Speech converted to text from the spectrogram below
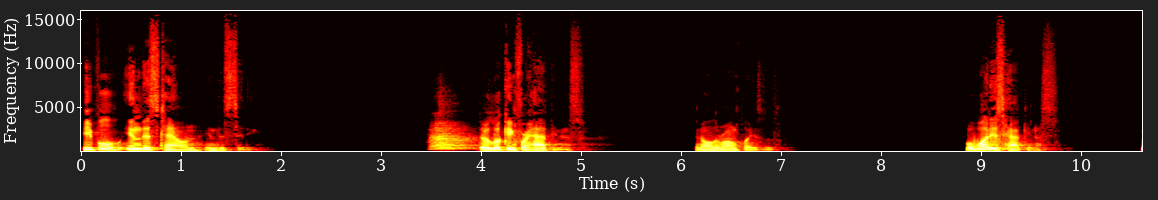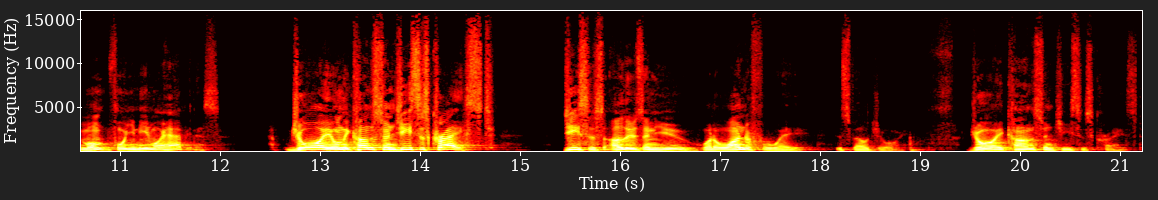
people in this town, in this city, they're looking for happiness in all the wrong places. But what is happiness? The moment before you need more happiness. Joy only comes from Jesus Christ. Jesus, others than you. What a wonderful way to spell joy. Joy comes from Jesus Christ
